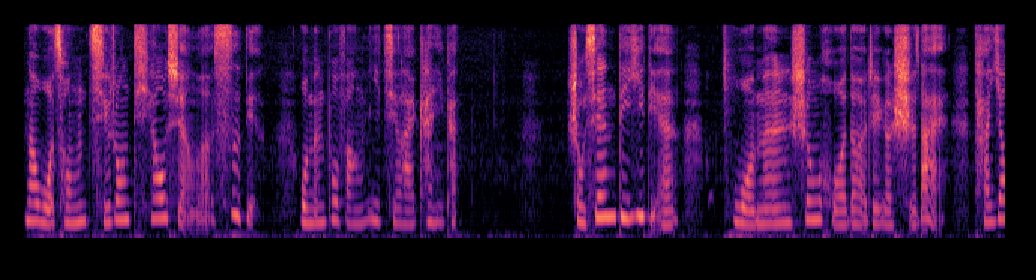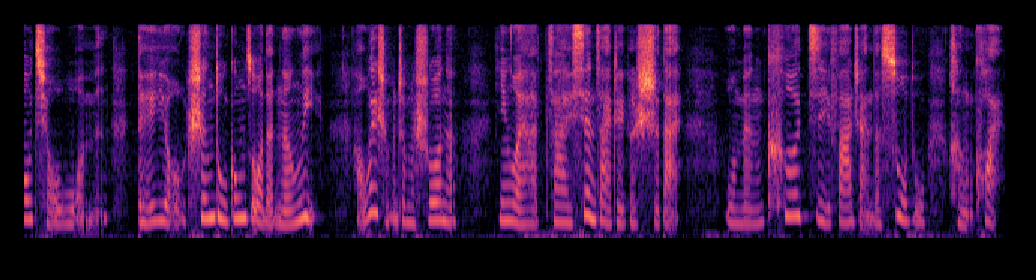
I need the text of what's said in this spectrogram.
那我从其中挑选了四点。我们不妨一起来看一看。首先，第一点，我们生活的这个时代，它要求我们得有深度工作的能力啊。为什么这么说呢？因为啊，在现在这个时代，我们科技发展的速度很快，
